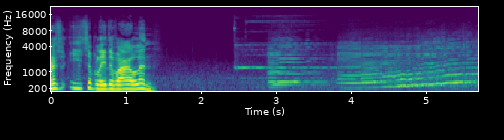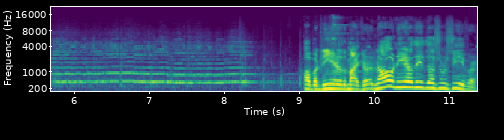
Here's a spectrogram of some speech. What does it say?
Press E to play the violin. Oh, but near the micro. No, near the this receiver.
